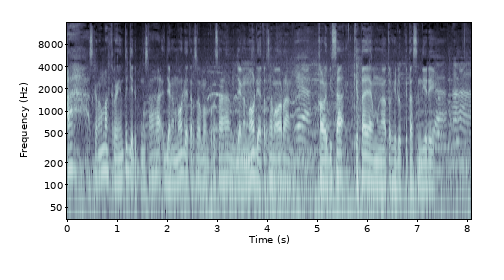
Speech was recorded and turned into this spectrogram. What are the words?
ah sekarang mah keren itu jadi pengusaha jangan mau diatur sama perusahaan jangan mau diatur sama orang Iya. kalau bisa kita yang mengatur hidup kita sendiri Iya, ha-ha.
